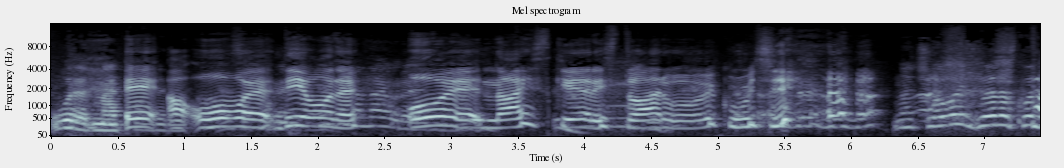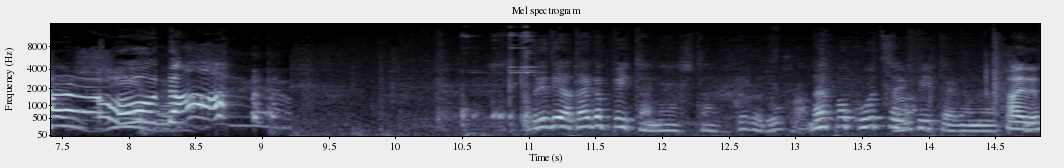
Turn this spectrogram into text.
Uredna je E, a ovo je, di je one, ovo je najscary stvar u ovoj kući. Znači ovo izgleda kao da je O, živo. da! Lidija, daj ga pita nešto. Koga duha? Daj pokucaj i pitaj ga nešto. Ajde.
